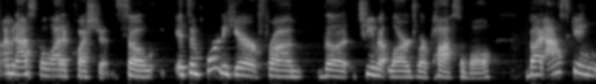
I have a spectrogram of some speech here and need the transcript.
I'm going to ask a lot of questions. So, it's important to hear from the team at large where possible by asking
